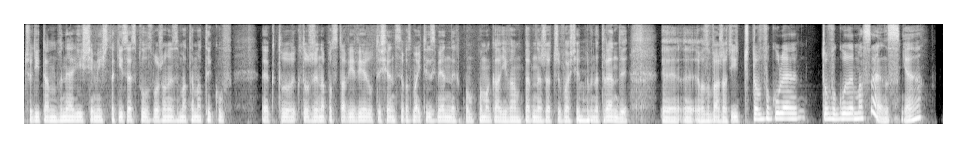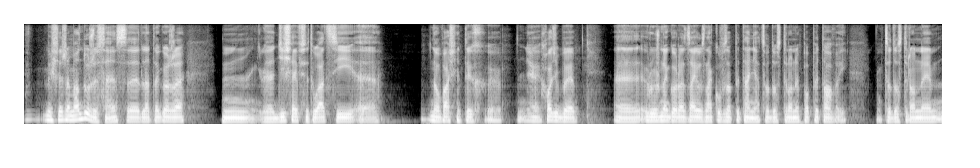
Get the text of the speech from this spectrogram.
czyli tam wynęliście mieć taki zespół złożony z matematyków, który, którzy na podstawie wielu tysięcy rozmaitych zmiennych pomagali wam pewne rzeczy, właśnie mhm. pewne trendy rozważać. I czy to w ogóle to w ogóle ma sens, nie? Myślę, że ma duży sens, e, dlatego że mm, e, dzisiaj w sytuacji e, no właśnie tych choćby różnego rodzaju znaków zapytania co do strony popytowej, co do strony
